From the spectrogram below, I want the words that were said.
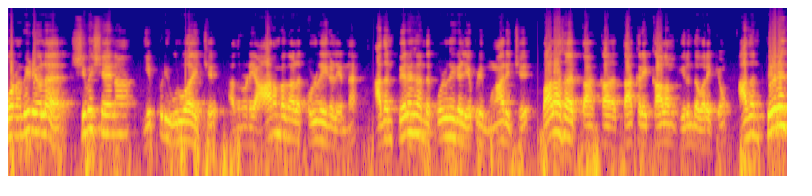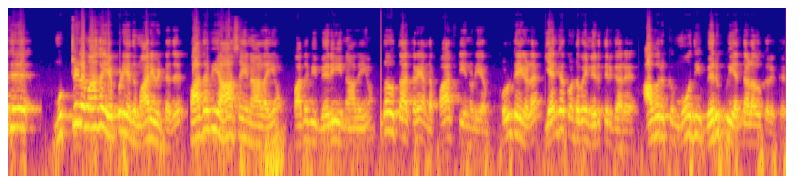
போன வீடியோல சிவசேனா எப்படி உருவாயிச்சு அதனுடைய ஆரம்பகால கொள்கைகள் என்ன அதன் பிறகு அந்த கொள்கைகள் எப்படி மாறிச்சு பாலாசாஹேப் தாக்கா- தாக்கரே காலம் இருந்த வரைக்கும் அதன் பிறகு முற்றிலுமாக எப்படி அது மாறிவிட்டது பதவி ஆசையினாலையும் பதவி வெறியினாலையும் உத்தவ் தாக்கரே அந்த பார்ட்டியினுடைய கொள்கைகளை எங்க கொண்டு போய் நிறுத்திருக்காரு அவருக்கு மோதி வெறுப்பு எந்த அளவுக்கு இருக்கு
